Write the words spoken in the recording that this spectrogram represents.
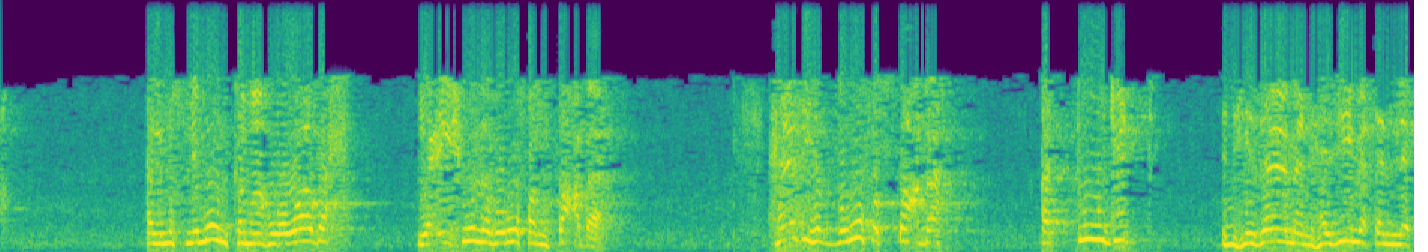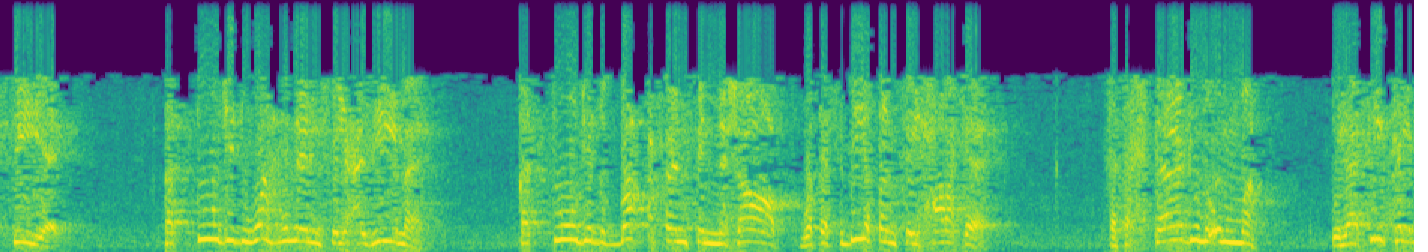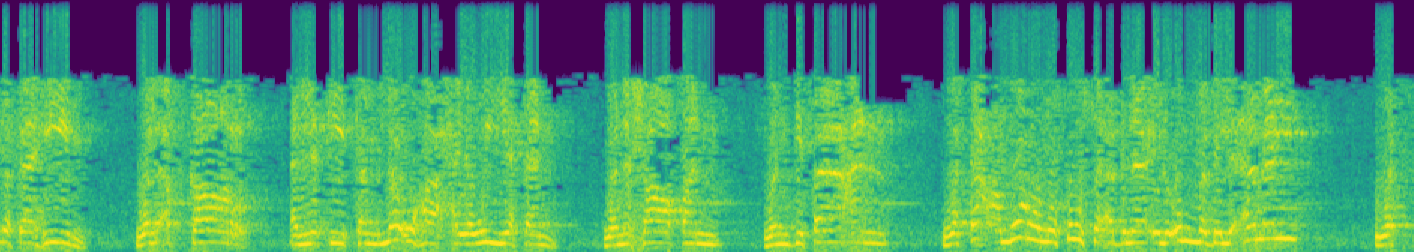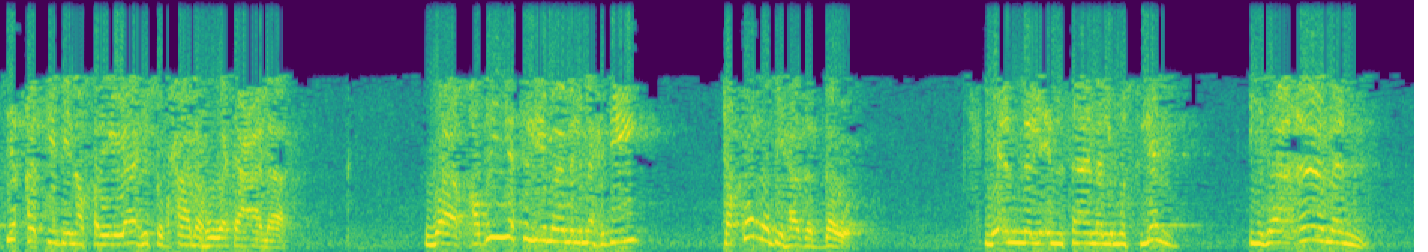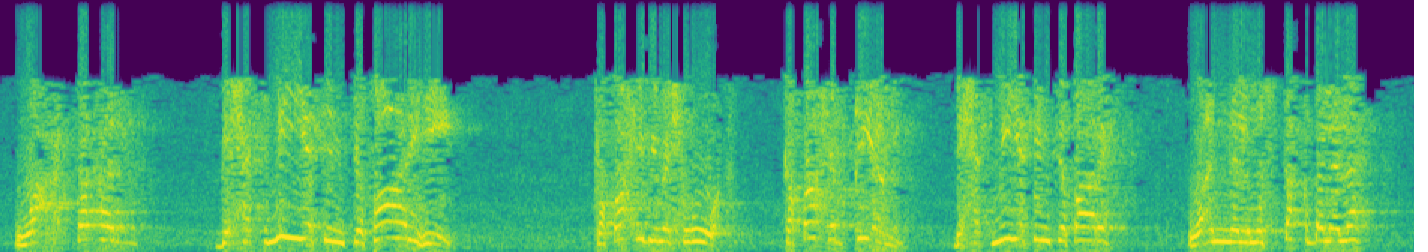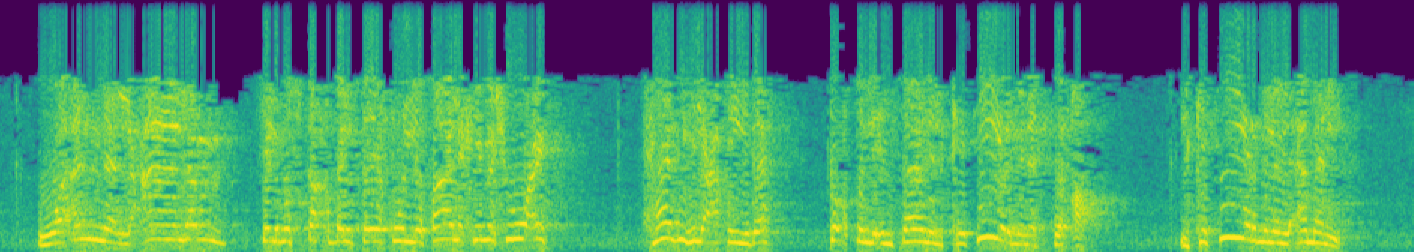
المسلمون كما هو واضح يعيشون ظروفا صعبة. هذه الظروف الصعبة قد توجد انهزاما هزيمة نفسية. قد توجد وهنا في العزيمة قد توجد ضعفا في النشاط وتثبيطا في الحركة فتحتاج الأمة إلى تلك المفاهيم والأفكار التي تملأها حيوية ونشاطا واندفاعا وتعمر نفوس أبناء الأمة بالأمل والثقة بنصر الله سبحانه وتعالى. وقضية الإمام المهدي تقوم بهذا الدور. لأن الإنسان المسلم إذا آمن واعتقد بحتمية انتصاره كصاحب مشروع كصاحب قيم بحتمية انتصاره وأن المستقبل له وأن العالم في المستقبل سيكون لصالح مشروعه هذه العقيدة تعطي الإنسان الكثير من الثقة الكثير من الأمل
